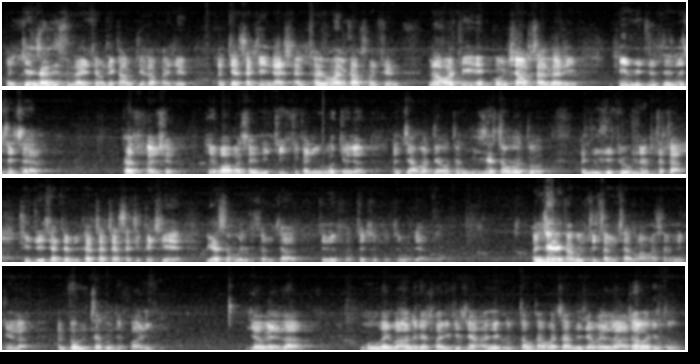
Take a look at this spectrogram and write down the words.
पण केंद्राने सुद्धा याच्यामध्ये काम केलं पाहिजे. आणि त्यासाठी नॅशनल थर्मल कॉर्पोरेशन नावाची एक कोळशावर चालणारी ही विद्युत निर्मितीचं कॉर्पोरेशन हे बाबासाहेबांनी ठिकठिकाणी उभं केलं आणि त्या माध्यमातून विजेचं महत्त्व आणि विजेची उपयुक्तता ही देशाच्या विकासाच्यासाठी कशी आहे यासंबंधीचा विचार त्यांनी प्रत्यक्ष पृथ्वीमध्ये आणला. आणखी एका गोष्टीचा विचार बाबासाहेबांनी केला आणि तो विचार म्हणजे पाणी. ज्या वेळेला मुंबई महानगरपालिकेच्या अनेक उत्तम कामाचा आम्ही ज्या वेळेला आढावा घेतो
